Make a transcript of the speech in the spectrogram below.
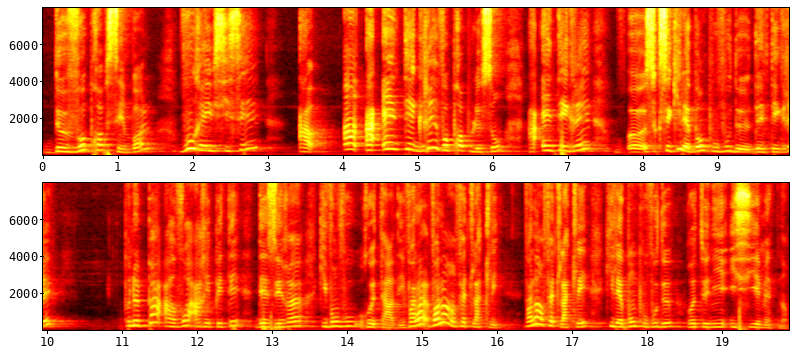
de vos propres symboles, vous réussissez à, intégrer vos propres leçons, à intégrer euh, ce, ce qu'il est bon pour vous d'intégrer pour ne pas avoir à répéter des erreurs qui vont vous retarder. Voilà, voilà en fait la clé. Voilà en fait la clé qu'il est bon pour vous de retenir ici et maintenant.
